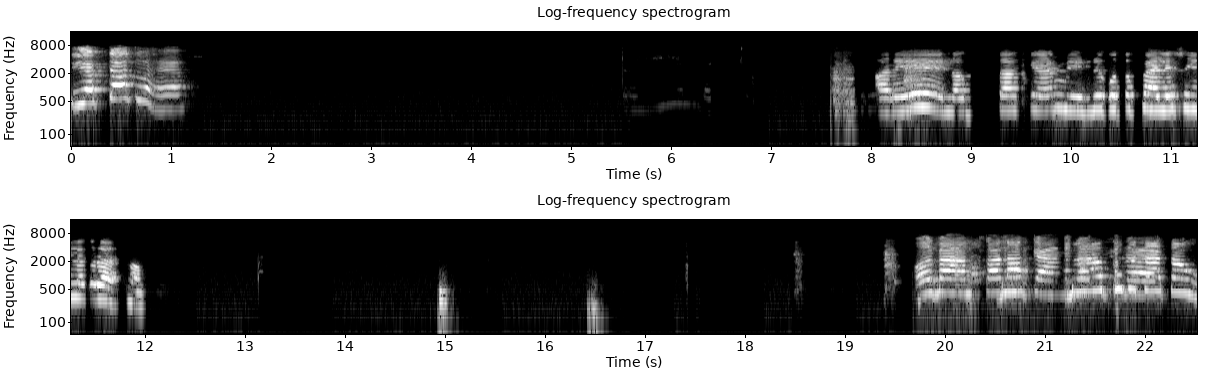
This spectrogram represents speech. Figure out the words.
लगता तो है। अरे लगता क्या मेरे को तो पहले से ही लग रहा था। और मैम का क्या है? मैं आपको बताता हूँ।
